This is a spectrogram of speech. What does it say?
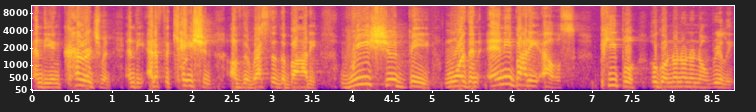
and the encouragement and the edification of the rest of the body. We should be more than anybody else people who go, no, no, no, no, really.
